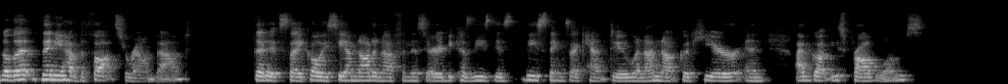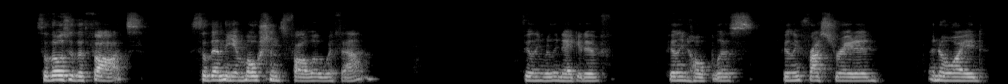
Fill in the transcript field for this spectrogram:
So that, then you have the thoughts around that. That it's like, oh, you see, I'm not enough in this area because these, these these things I can't do, and I'm not good here, and I've got these problems. So those are the thoughts. So then the emotions follow with that. Feeling really negative, feeling hopeless, feeling frustrated, annoyed.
